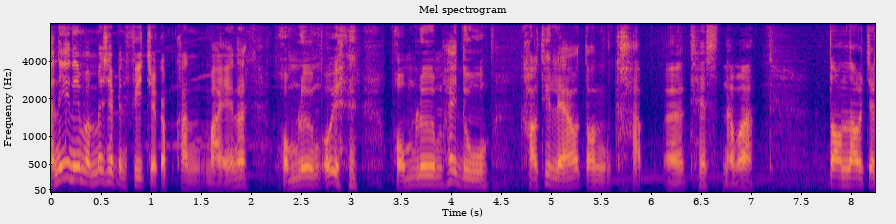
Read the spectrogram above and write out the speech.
อันนี้นี่มันไม่ใช่เป็นฟีเจอร์กับคันใหม่นะ ผมลืมโอ้ยผมลืมให้ดูคราวที่แล้วตอนขับเอ่อเทสนะว่า ตอนเราจะ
